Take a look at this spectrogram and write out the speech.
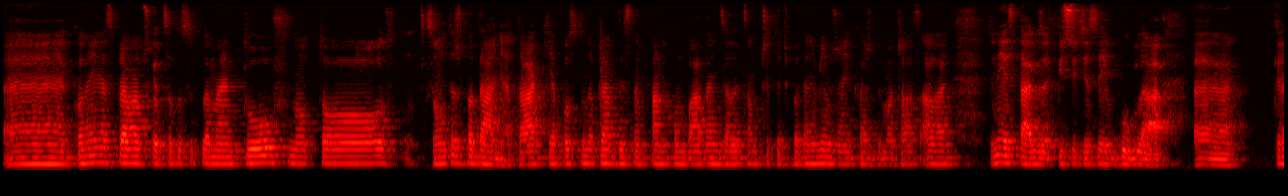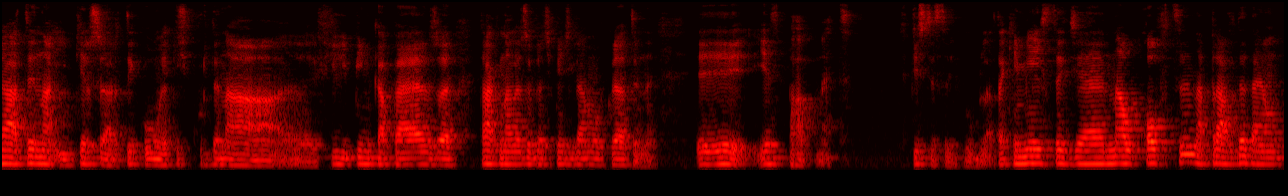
E, kolejna sprawa, na przykład co do suplementów, no to są też badania, tak? Ja po prostu naprawdę jestem fanką badań, zalecam czytać badania. Wiem, że nie każdy ma czas, ale to nie jest tak, że wpiszecie sobie w Google e, kreatyna i pierwszy artykuł jakiś kurde na e, filipinka.pl, że tak, należy brać 5 gramów kreatyny. Y, jest PubMed. Wpiszcie sobie w Google. Takie miejsce, gdzie naukowcy naprawdę dają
